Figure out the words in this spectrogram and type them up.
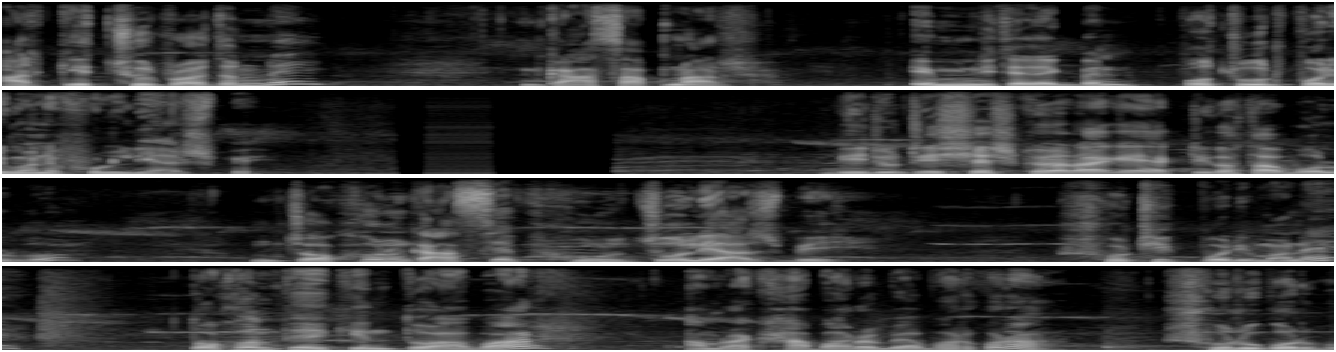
আর কিচ্ছুর প্রয়োজন নেই, গাছ আপনার, এমনিতে দেখবেন প্রচুর পরিমাণে ফুল নিয়ে আসবে। ভিডিওটি শেষ করার আগে একটি কথা বলব, যখন গাছে ফুল চলে আসবে সঠিক পরিমাণে, তখন থেকে কিন্তু আবার আমরা খাবারও ব্যবহার করা শুরু করব।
